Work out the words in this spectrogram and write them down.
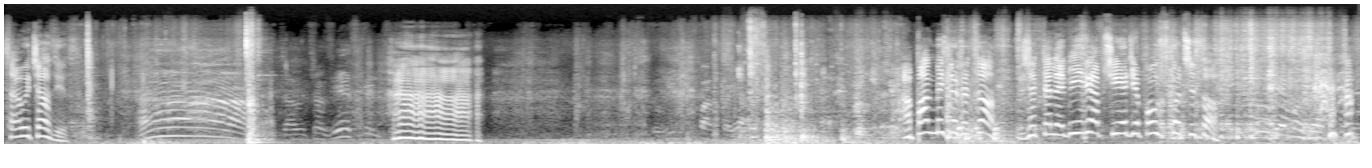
Cały czas jest. A, cały czas jest kręcić. Widzi pan to ja. A pan myśli, że co? Że telewizja przyjedzie Polską, czy co? Mówię może.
